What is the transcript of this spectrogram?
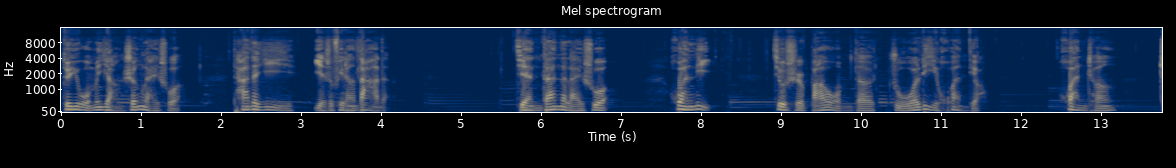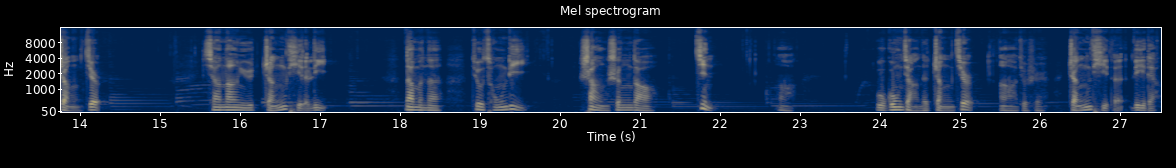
对于我们养生来说，它的意义也是非常大的。简单的来说，换力就是把我们的着力换掉，换成整劲儿，相当于整体的力。那么呢，就从力上升到劲啊，武功讲的整劲儿啊，就是整体的力量，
